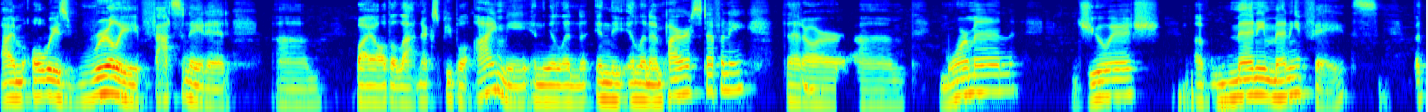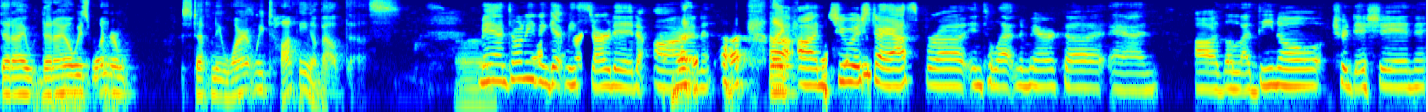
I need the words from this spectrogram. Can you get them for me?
I'm always really fascinated um, by all the Latinx people I meet in the inland in the Inland Empire, Stephanie, that mm-hmm. are um, Mormon, Jewish, of many many faiths, but that I then I always wonder, Stephanie, why aren't we talking about this? Um, Man, don't even get me started on like, uh, on Jewish diaspora into Latin America and uh, the Ladino tradition.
